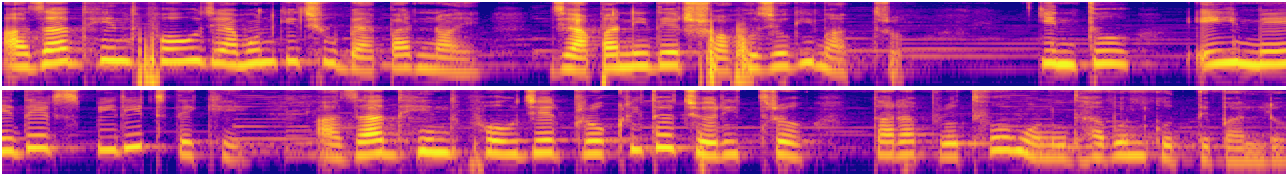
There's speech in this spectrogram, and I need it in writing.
আজাদ হিন্দ ফৌজ এমন কিছু ব্যাপার নয়, জাপানিদের সহযোগী মাত্র। কিন্তু এই মেয়েদের স্পিরিট দেখে আজাদ হিন্দ ফৌজের প্রকৃত চরিত্র তারা প্রথম অনুধাবন করতে পারল।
